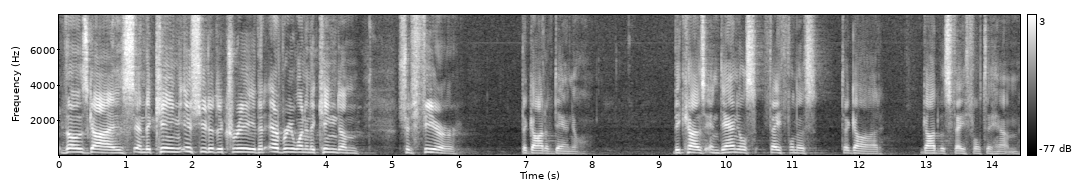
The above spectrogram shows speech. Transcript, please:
those guys. And the king issued a decree that everyone in the kingdom should fear the God of Daniel. Because in Daniel's faithfulness to God, God was faithful to him.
